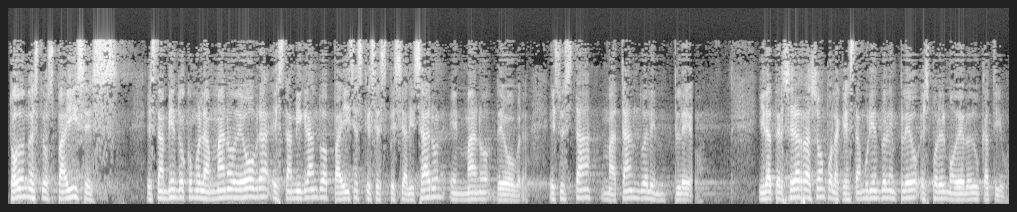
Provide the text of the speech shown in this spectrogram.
Todos nuestros países están viendo cómo la mano de obra está migrando a países que se especializaron en mano de obra. Eso está matando el empleo. Y la tercera razón por la que está muriendo el empleo es por el modelo educativo.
